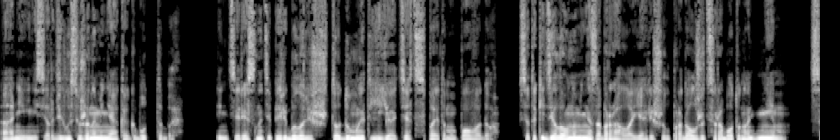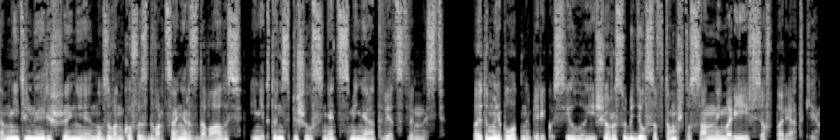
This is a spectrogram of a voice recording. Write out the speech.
Аня и не сердилась уже на меня, как будто бы. Интересно теперь было лишь, что думает ее отец по этому поводу. Все-таки дело он у меня забрал, а я решил продолжить работу над ним. Сомнительное решение, но звонков из дворца не раздавалось, и никто не спешил снять с меня ответственность. Поэтому я плотно перекусил и еще раз убедился в том, что с Анной Марией все в порядке.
